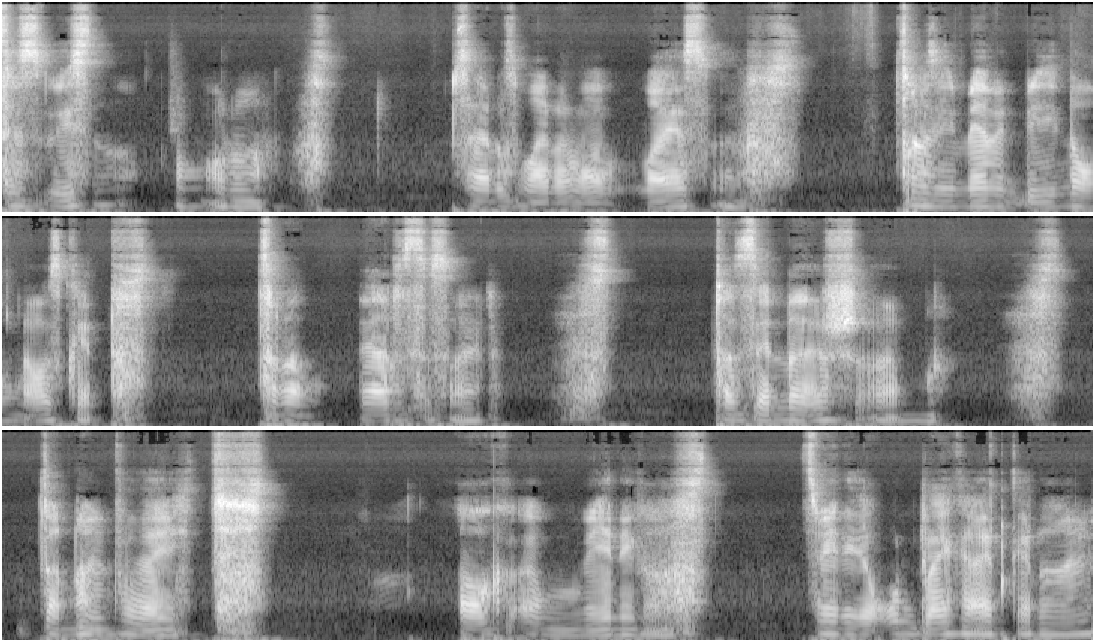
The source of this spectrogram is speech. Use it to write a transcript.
das Wissen oder ja, dass man weiß, äh, dass sich mehr mit Behinderungen auskennt. Sondern, ja, das ist halt Patienter ist, ähm, dann halt vielleicht auch ähm, weniger, weniger Ungleichheit generell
